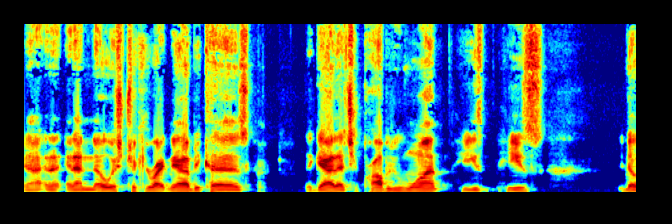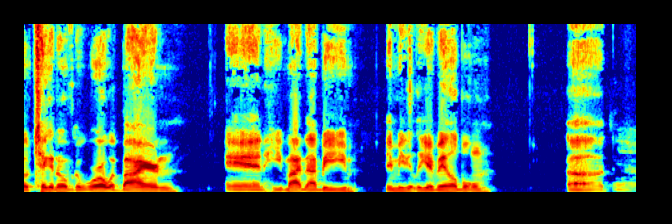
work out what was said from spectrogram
and I, and I know it's tricky right now because the guy that you probably want, he's he's you know taking over the world with Bayern, and he might not be immediately available. Uh, yeah.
